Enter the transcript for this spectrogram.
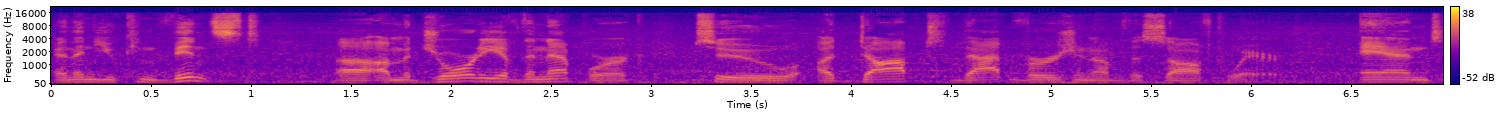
and then you convinced uh, a majority of the network to adopt that version of the software. And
